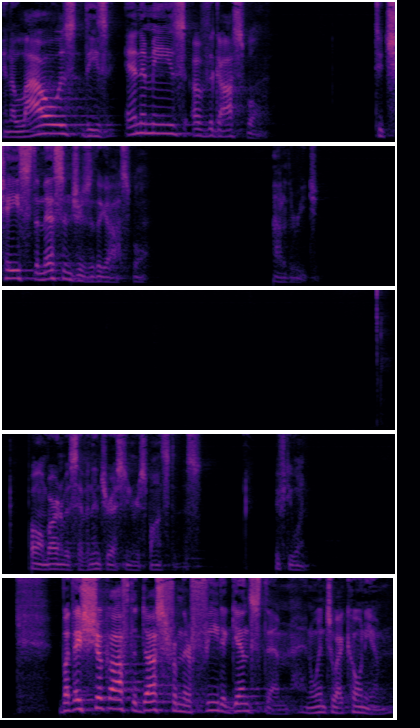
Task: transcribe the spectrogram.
and allows these enemies of the gospel to chase the messengers of the gospel out of the region. Paul and Barnabas have an interesting response to this. 51. But they shook off the dust from their feet against them and went to Iconium.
